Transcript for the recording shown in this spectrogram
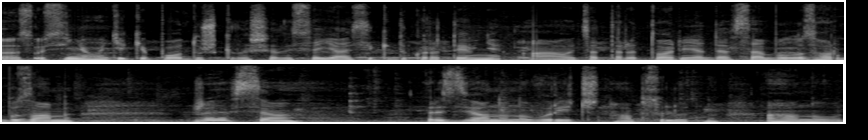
е, з осіннього тільки подушки лишилися, ясики декоративні, а оця територія, де все було з гарбузами, вже вся різдвяно-новорічна, абсолютно. Ага, ну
